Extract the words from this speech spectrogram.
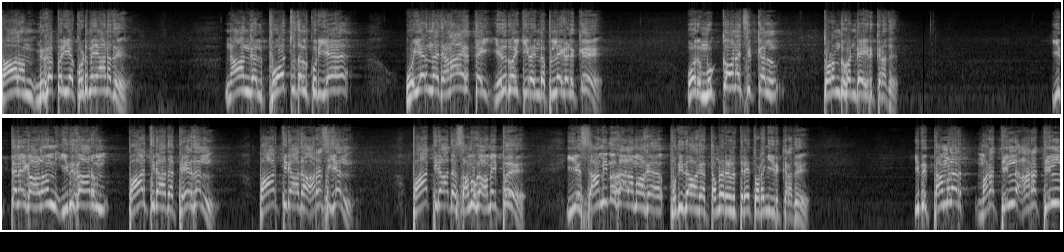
காலம் மிகப்பெரிய கொடுமையானது. நாங்கள் போற்றுதலுக்குரிய உயர்ந்த ஜனநாயகத்தை எதிர்நோக்கிற இந்த பிள்ளைகளுக்கு ஒரு முக்கோண சிக்கல் தொடர்ந்து கொண்டே இருக்கிறது. இத்தனை காலம் இதுகாரும் பார்த்திராத தேர்தல் பார்த்திராத அரசியல் பார்த்திராத சமூக அமைப்பு சமீப காலமாக புதிதாக தமிழர்களிடத்திலே தொடங்கி இருக்கிறது. இது தமிழர் மரத்தில் அறத்தில்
